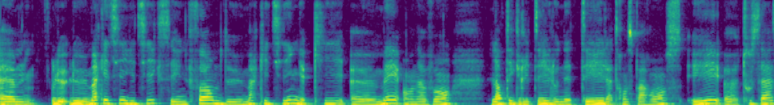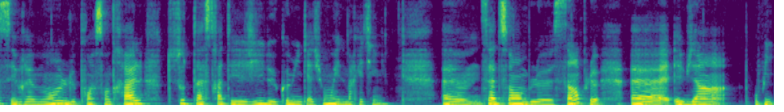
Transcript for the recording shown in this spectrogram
Euh, le, marketing éthique, c'est une forme de marketing qui met en avant l'intégrité, l'honnêteté, la transparence et tout ça, c'est vraiment le point central de toute ta stratégie de communication et de marketing. ça te semble simple, eh bien oui,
